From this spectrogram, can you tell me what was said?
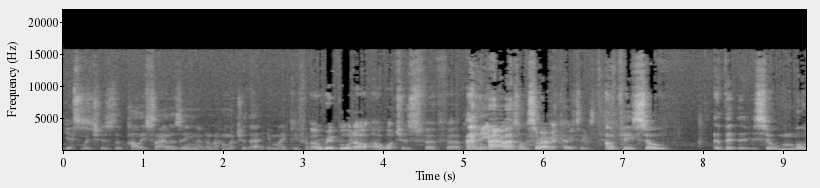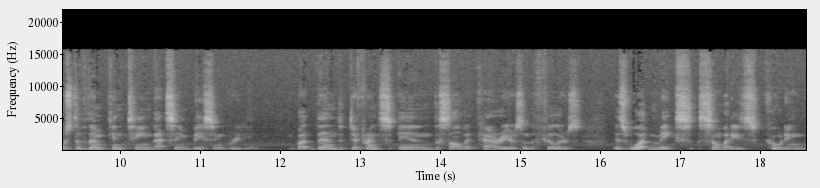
Yes. which is the polysilazane. I don't know how much of that you might be familiar. oh, we've bought our, our watches for, for many hours on ceramic coatings. Okay, so uh, the, so most of them contain that same base ingredient, but then the difference in the solvent carriers and the fillers is what makes somebody's coating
